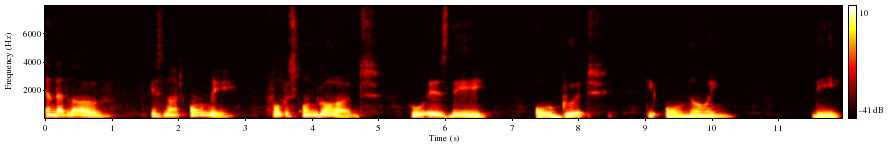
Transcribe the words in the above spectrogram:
And that love is not only focused on God, who is the all good, the all knowing, the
